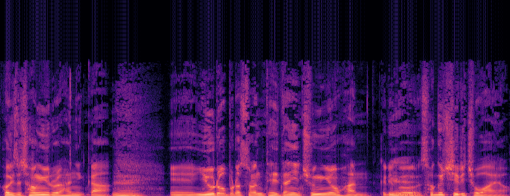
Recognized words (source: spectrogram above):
거기서 정유를 하니까 네. 예, 유럽으로서는 대단히 중요한 그리고 예. 석유 질이 좋아요.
